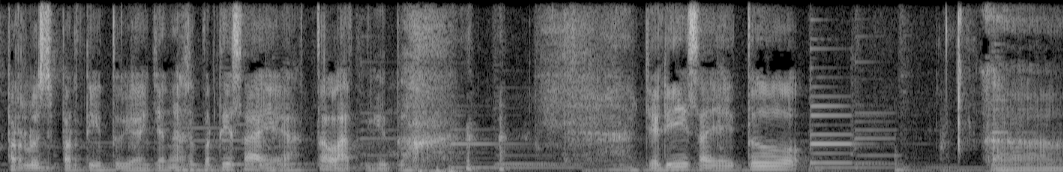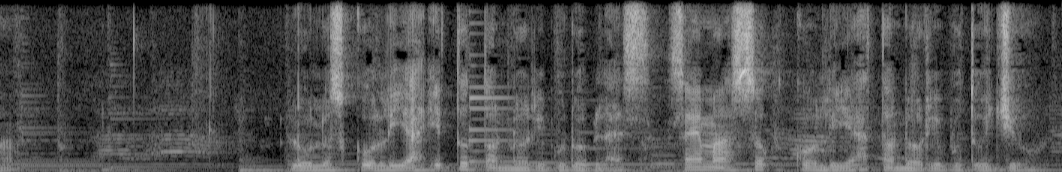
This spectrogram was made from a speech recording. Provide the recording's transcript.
perlu seperti itu ya. Jangan seperti saya telat gitu. Jadi saya itu uh, lulus kuliah itu tahun 2012 saya masuk kuliah tahun 2007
